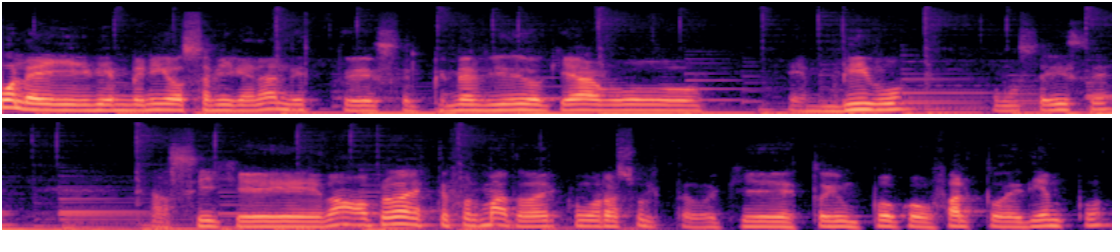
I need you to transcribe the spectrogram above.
Hola y bienvenidos a mi canal. Este es el primer video que hago en vivo, como se dice. Así que vamos a probar este formato a ver cómo resulta, porque estoy un poco falto de tiempo.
